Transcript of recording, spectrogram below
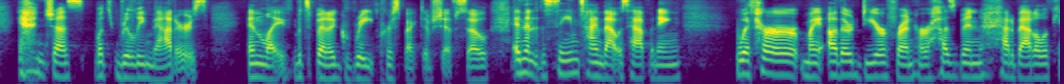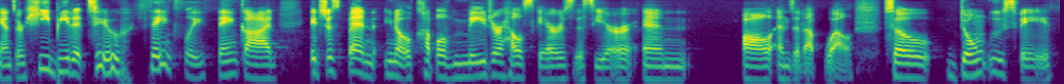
and just what really matters in life. It's been a great perspective shift. So and then at the same time that was happening with her, my other dear friend, her husband had a battle with cancer. He beat it too, thankfully, thank God. It's just been, you know, a couple of major health scares this year and all ended up well. So don't lose faith.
